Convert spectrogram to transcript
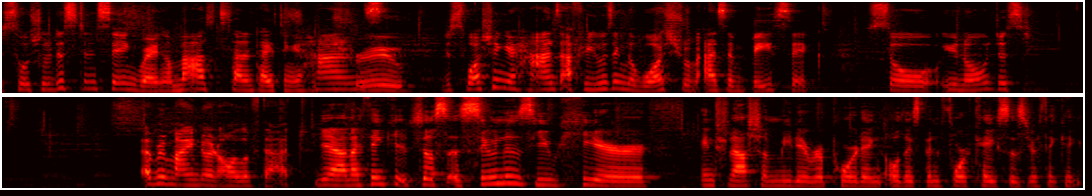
social distancing, wearing a mask, sanitizing your hands, True. just washing your hands after using the washroom as a basic. So you know, just a reminder on all of that. Yeah, and I think it's just as soon as you hear international media reporting, oh, there's been four cases, you're thinking,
